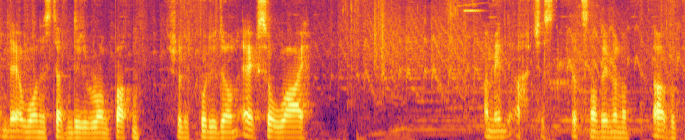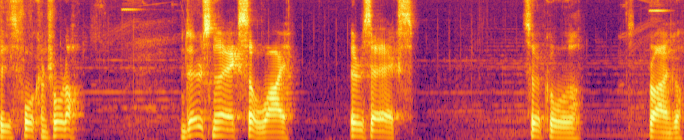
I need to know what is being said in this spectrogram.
And that one is definitely the wrong button. Should have put it on X or Y. I mean, ah, just that's not even a, of a PS4 controller. There's no X or Y. There's a X. Circle, triangle.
